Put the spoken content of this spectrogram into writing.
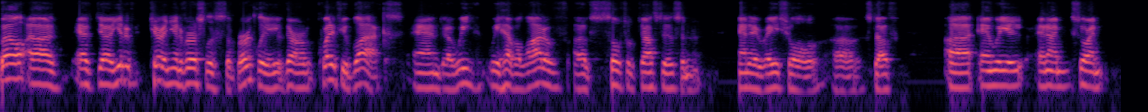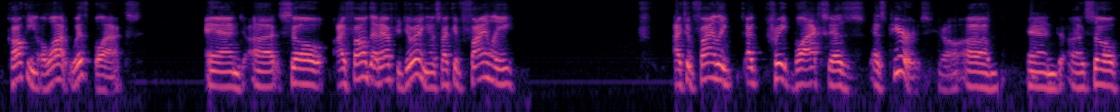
Well, uh, at uh, Unitarian Universalists of Berkeley, there are quite a few blacks, and uh, we we have a lot of, of social justice and anti-racial uh, stuff, uh, and we and I'm so I'm talking a lot with blacks, and uh, so I found that after doing this, I could finally, I could finally uh, treat blacks as as peers, you know. Um, and uh, so,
